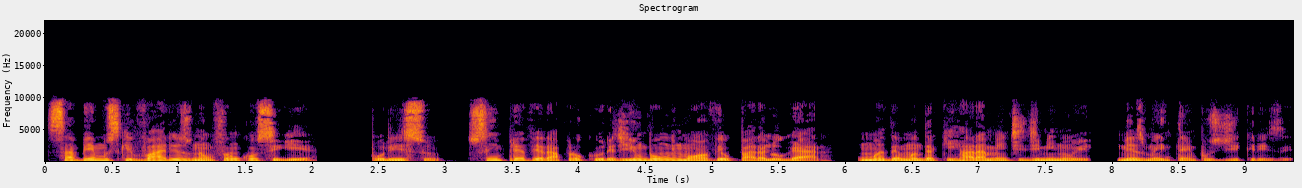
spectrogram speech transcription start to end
sabemos que vários não vão conseguir. Por isso, sempre haverá procura de um bom imóvel para alugar, uma demanda que raramente diminui, mesmo em tempos de crise.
